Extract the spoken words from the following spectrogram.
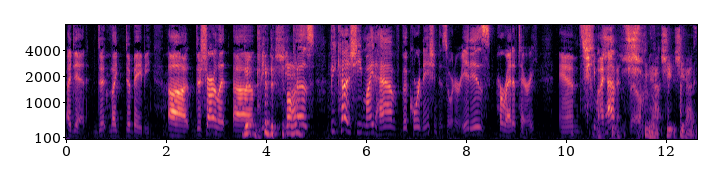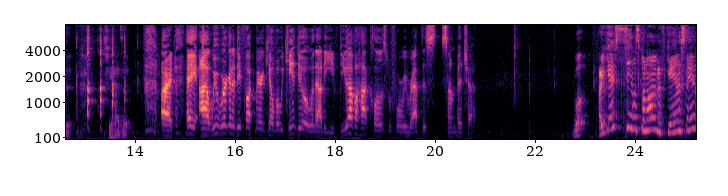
I did, D- like the baby, uh, the Charlotte, uh, The- be- because because she might have the coordination disorder. It is hereditary, and she might have it. So. yeah, she she has it. She has it. All right. Hey, uh, we were gonna do fuck marry Kill, but we can't do it without Eve. Do you have a hot close before we wrap this son bitch up? Well, are you guys seeing what's going on in Afghanistan?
